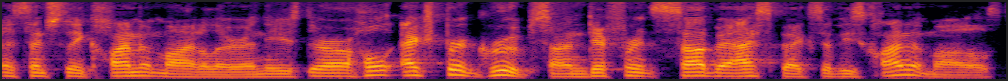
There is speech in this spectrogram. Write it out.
essentially a climate modeler and these there are whole expert groups on different sub aspects of these climate models.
